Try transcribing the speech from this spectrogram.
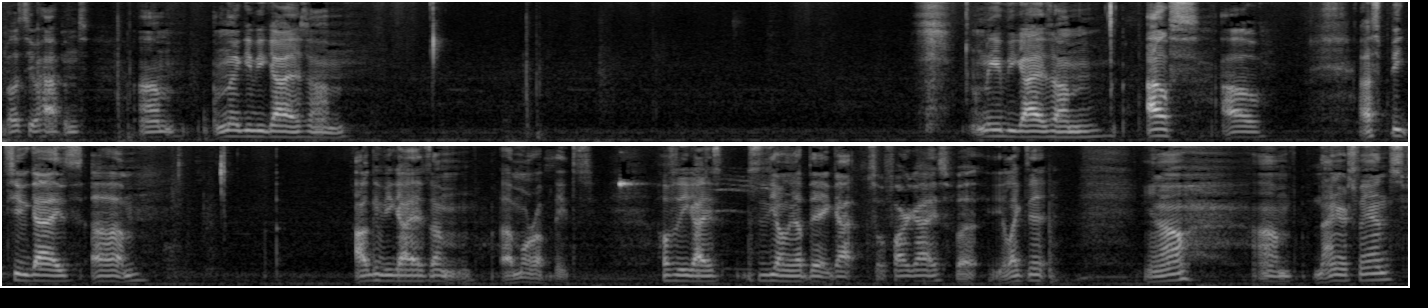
but let's see what happens. Um, I'm gonna give you guys um. I'm gonna give you guys um. I'll I'll I'll speak to you guys um. I'll give you guys um uh, more updates. Hopefully, you guys. This is the only update I got so far, guys. But you liked it, you know. Um, Niners fans.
